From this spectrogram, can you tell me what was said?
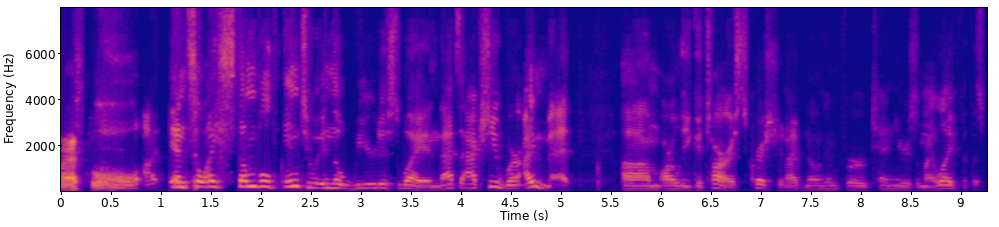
Oh, that's cool. Oh, I- and so I stumbled into it in the weirdest way, and that's actually where I met um, our lead guitarist Christian. I've known him for ten years of my life at this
